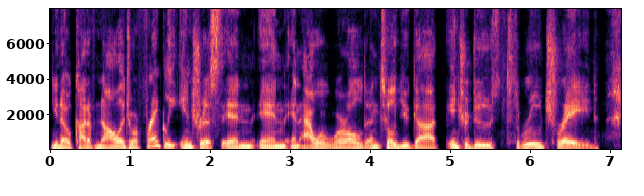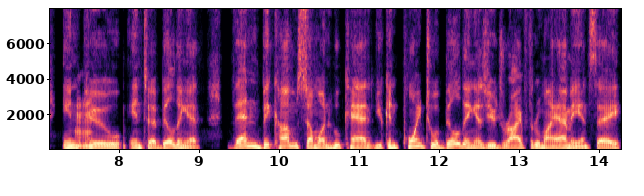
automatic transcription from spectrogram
you know kind of knowledge or frankly interest in in in our world until you got introduced through trade mm-hmm. into mm-hmm. into building it then become someone who can you can point to a building as you drive through Miami and say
